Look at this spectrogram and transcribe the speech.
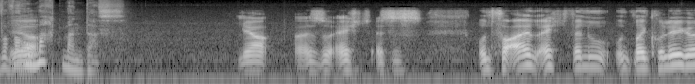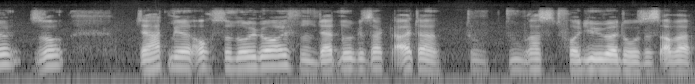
wa- warum Ja. macht man das? Ja, also echt, es ist und vor allem echt, wenn du und mein Kollege so, der hat mir auch so null geholfen. Der hat nur gesagt, Alter, du du hast voll die Überdosis, aber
